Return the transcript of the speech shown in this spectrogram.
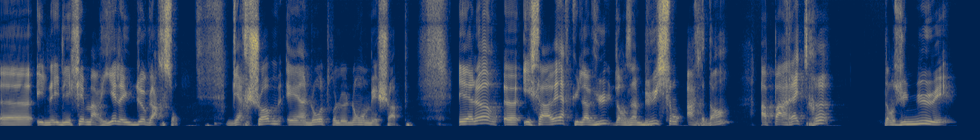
Euh, il, s'est marié. Il a eu deux garçons. Gershom et un autre, le nom m'échappe. Et alors, euh, il s'avère qu'il a vu dans un buisson ardent apparaître dans une nuée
